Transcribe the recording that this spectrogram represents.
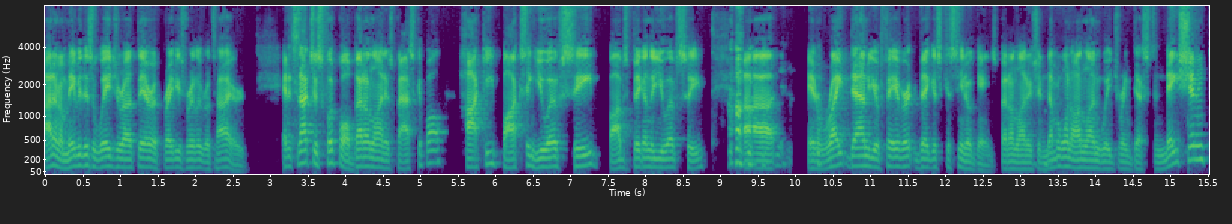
I don't know. Maybe there's a wager out there if Brady's really retired. And it's not just football. Bet online is basketball, hockey, boxing, UFC. Bob's big on the UFC. Uh, and right down to your favorite Vegas casino games. Bet online is your number one online wagering destination.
